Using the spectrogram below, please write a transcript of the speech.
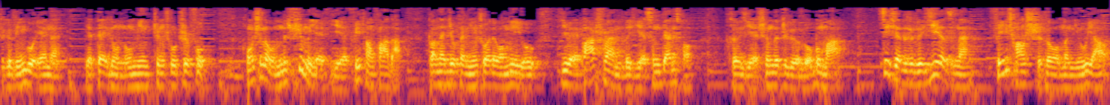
这个林果业呢也带动农民增收致富。同时呢，我们的畜牧业也非常发达。刚才就和您说的，我们有一百八十万亩的野生甘草和野生的这个萝卜麻，这些的这个叶子呢，非常适合我们牛羊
